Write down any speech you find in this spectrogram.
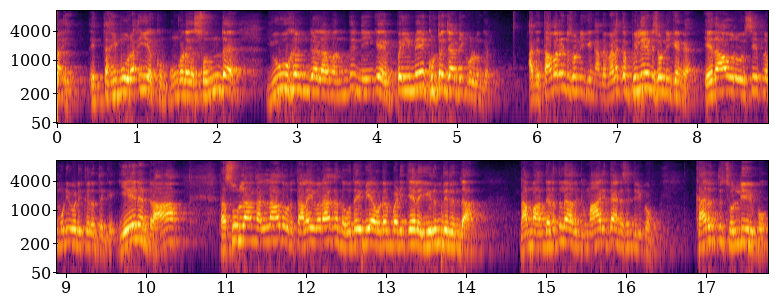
ரை இத்தகைமூ ரையக்கும் உங்களுடைய சொந்த யூகங்களை வந்து நீங்க எப்பயுமே குற்றஞ்சாட்டி கொள்ளுங்கள். அது தவறுன்னு சொல்லிக்கோங்க அந்த விளக்க பிள்ளைன்னு சொல்லிக்கோங்க ஏதாவது ஒரு விஷயத்துல முடிவெடுக்கிறதுக்கு ஏனென்றால் ரசூல்லாங்க அல்லாத ஒரு தலைவராக அந்த உதவியா உடன்படிக்கையில் இருந்திருந்தா நம்ம அந்த இடத்துல அதுக்கு மாறி தான் என்ன செஞ்சிருப்போம்? கருத்து சொல்லியிருப்போம்.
